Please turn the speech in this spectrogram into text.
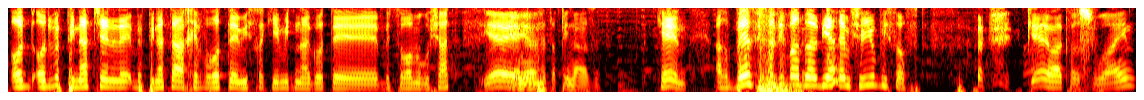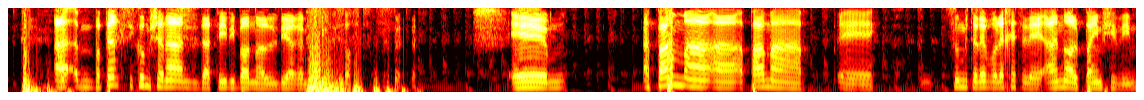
עוד, עוד בפינת של, בפינת החברות אה, משחקים מתנהגות uh, בצורה מרושעת. ייי, אני אוהב את הפינה הזאת. כן, הרבה זמן דיברנו על DRM של יוביסופט. כן, מה כבר שבועיים? בפרק סיכום שנה לדעתי דיברנו על DRM של יוביסופט. הפעם, הפעם תשומת הלב הולכת לאנו 2070,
